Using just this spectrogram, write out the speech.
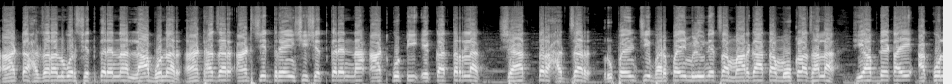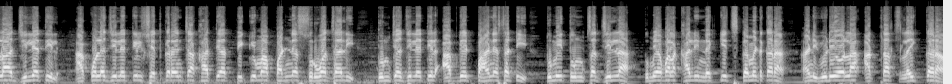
आठ हजारांवर शेतकऱ्यांना लाभ होणार. आठ हजार आठशे त्र्याऐंशी शेतकऱ्यांना आठ कोटी एकाहत्तर लाख शहात्तर हजार रुपयांची भरपाई मिळवण्याचा मार्ग आता मोकळा झाला. ही अपडेट आहे अकोला जिल्ह्यातील. अकोला जिल्ह्यातील शेतकऱ्यांच्या खात्यात पीक विमा पडण्यास सुरुवात झाली. तुमच्या जिल्ह्यातील अपडेट पाहण्यासाठी तुम्ही तुमचा जिल्हा तुम्ही आम्हाला खाली नक्कीच कमेंट करा आणि व्हिडिओला आत्ताच लाईक करा.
